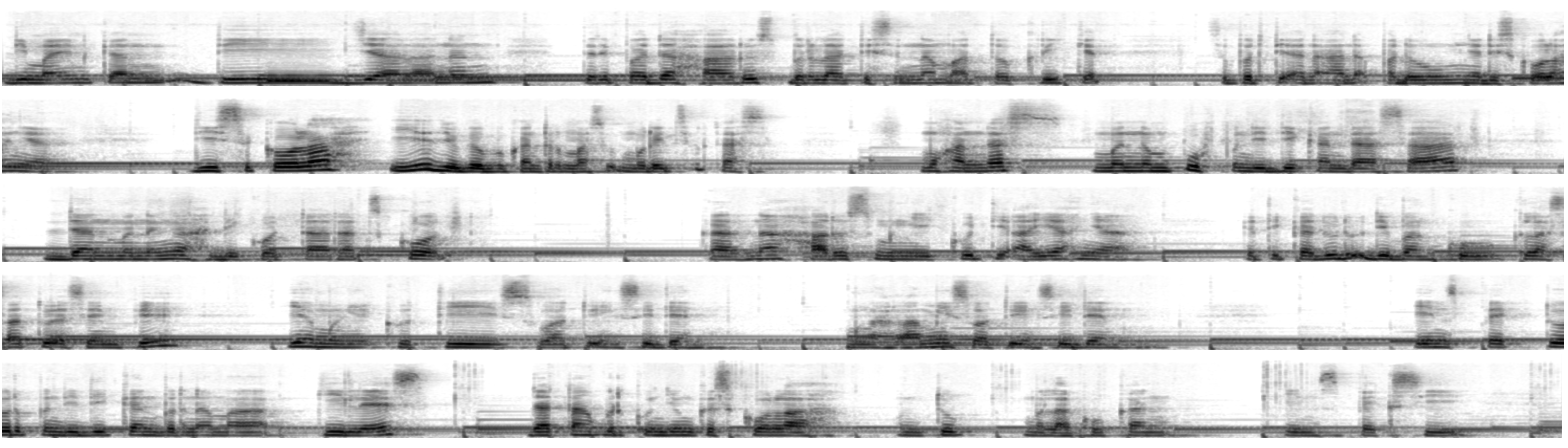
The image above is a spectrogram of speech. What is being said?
dimainkan di jalanan daripada harus berlatih senam atau kriket seperti anak-anak pada umumnya di sekolahnya. Di sekolah, ia juga bukan termasuk murid cerdas. Mohandas menempuh pendidikan dasar dan menengah di kota Rajkot karena harus mengikuti ayahnya. Ketika duduk di bangku kelas 1 SMP, ia mengikuti suatu insiden, mengalami suatu insiden. Inspektur pendidikan bernama Giles datang berkunjung ke sekolah untuk melakukan inspeksi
